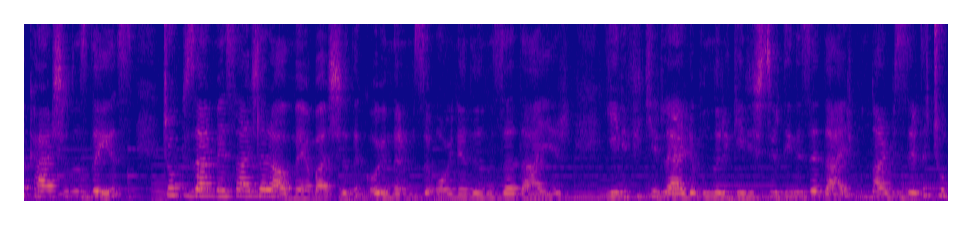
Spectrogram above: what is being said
oyunla karşınızdayız. Çok güzel mesajlar almaya başladık. Oyunlarımızı oynadığınıza dair, yeni fikirlerle bunları geliştirdiğinize dair. Bunlar bizleri de çok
